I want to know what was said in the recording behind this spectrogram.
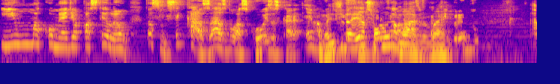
e uma comédia pastelão. Então, assim, você casar as duas coisas, cara, é ah, muito mas isso daí é fórmula Marvel, tá vai. Quebrando... Ah,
